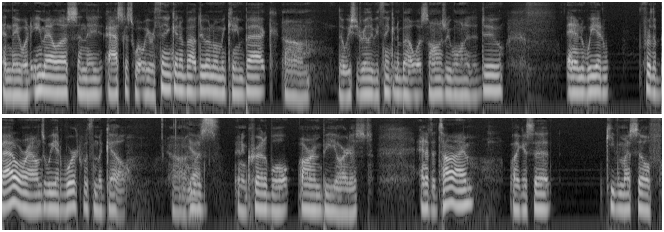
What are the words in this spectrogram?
and they would email us and they ask us what we were thinking about doing when we came back. Um, that we should really be thinking about what songs we wanted to do, and we had for the battle rounds we had worked with Miguel, uh, who was an incredible R and B artist, and at the time, like I said, keeping myself,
